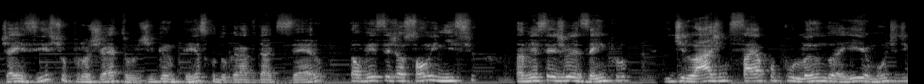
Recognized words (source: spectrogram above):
Já existe o projeto gigantesco do Gravidade Zero. Talvez seja só o início, talvez seja o exemplo. E de lá a gente saia populando aí um monte de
